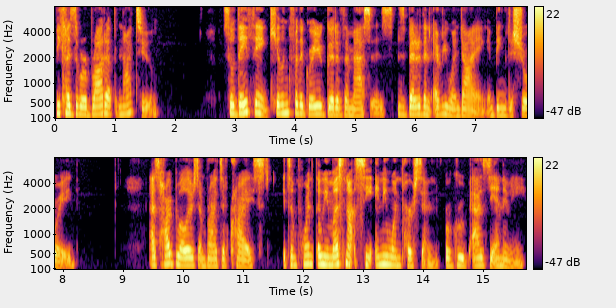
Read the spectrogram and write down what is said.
because they were brought up not to. So they think killing for the greater good of the masses is better than everyone dying and being destroyed. As heart dwellers and brides of Christ, it's important that we must not see any one person or group as the enemy.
